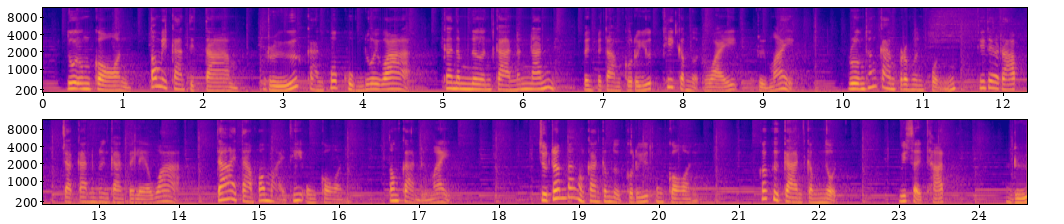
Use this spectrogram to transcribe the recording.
ๆ โดยองค์กรต้องมีการติดตาม หรือการควบคุมด้วยว่า การดำเนินการนั้นๆ เป็นไปตามกลยุทธ์ที่กำหนดไว้หรือไม่ รวมทั้งการประเมินผลที่ได้รับจากการดำเนินการไปแล้วว่า ได้ตามเป้าหมายที่องค์กร ต้องการหรือไม่ จุดเริ่มต้นของการกำหนดกลยุทธ์องค์กร ก็คือการกำหนด วิสัยทัศน์ หรือ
